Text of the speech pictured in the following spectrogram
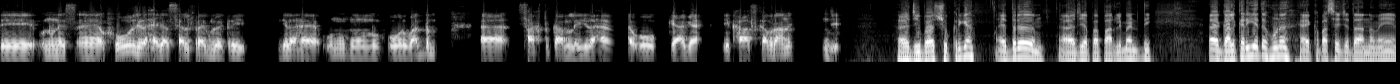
ਤੇ ਉਹਨਾਂ ਨੇ ਹੋਰ ਜਿਹੜਾ ਹੈਗਾ ਸੈਲਫ ਰੈਗੂਲੇਟਰੀ ਜਿਹੜਾ ਹੈ, ਉਹਨੂੰ ਹੋਣ ਨੂੰ ਹੋਰ ਵੱਧ ਸਖਤ ਕਰਨ ਲਈ ਜਿਹੜਾ ਹੈ ਉਹ ਕਿਹਾ ਗਿਆ ਇਹ ਖਾਸ ਖਬਰਾਂ ਨੇ। ਜੀ। ਜੀ, ਬਹੁਤ ਸ਼ੁਕਰੀਆ। ਇਧਰ ਜੇ ਆਪਾਂ ਪਾਰਲੀਮੈਂਟ ਦੀ ਗੱਲ ਕਰੀਏ ਤੇ ਹੁਣ ਇੱਕ ਪਾਸੇ ਜਿੱਦਾਂ ਨਵੇਂ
